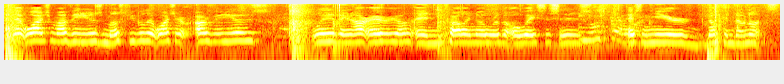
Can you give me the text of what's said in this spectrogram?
that watch my videos, most people that watch our, videos live in our area, and you probably know where the Oasis is. It's near Dunkin' Donuts.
